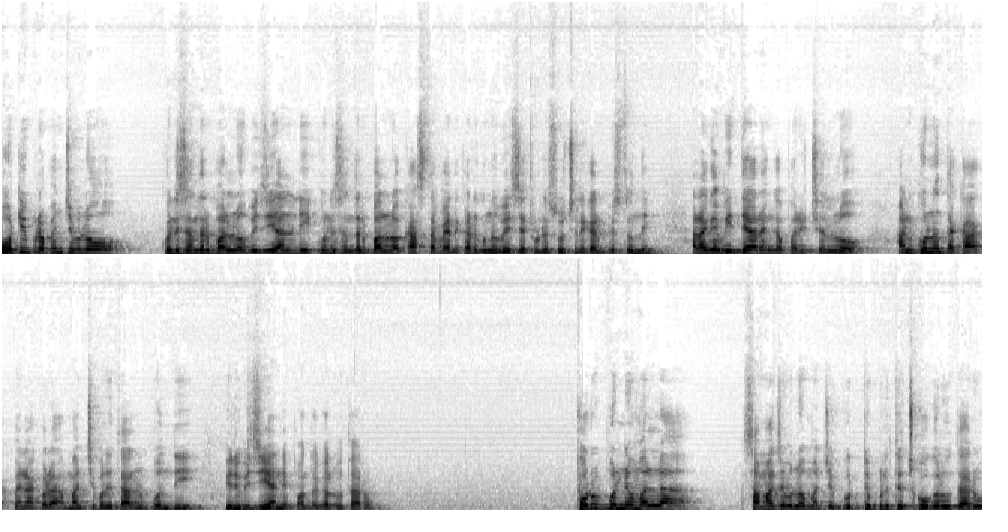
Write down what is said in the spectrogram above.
పోటీ ప్రపంచంలో కొన్ని సందర్భాల్లో విజయాల్ని కొన్ని సందర్భాల్లో కాస్త వెనకడుగును వేసేటువంటి సూచన కనిపిస్తుంది. అలాగే విద్యారంగ పరీక్షల్లో అనుకున్నంత కాకపోయినా కూడా మంచి ఫలితాలను పొంది మీరు విజయాన్ని పొందగలుగుతారు. పూర్వపుణ్యం వల్ల సమాజంలో మంచి గుర్తింపులు తెచ్చుకోగలుగుతారు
